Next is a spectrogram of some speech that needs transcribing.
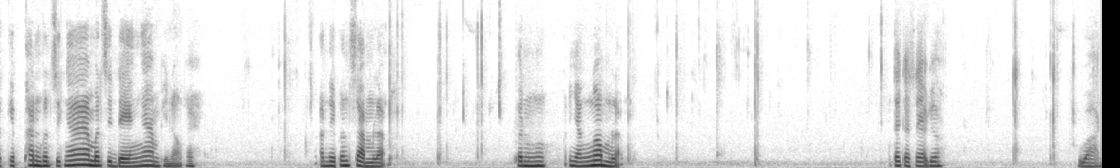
ถ้าเก็บพันธุ์มันสิงามมันสิแดงงามพี่น้องค่ะอันนี้เพิ่นซ้ำละเพิ่นยังง่อมละแต่กระแซบด้วยหวาน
